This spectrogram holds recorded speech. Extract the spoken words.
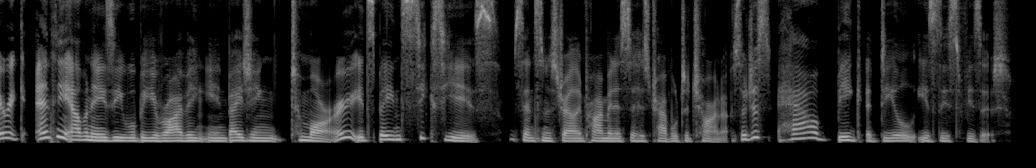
Eryk, Anthony Albanese will be arriving in Beijing tomorrow. It's been six years since an Australian Prime Minister has travelled to China. So, just how big a deal is this visit?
